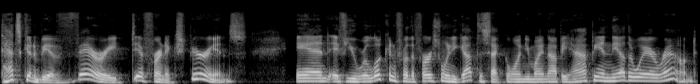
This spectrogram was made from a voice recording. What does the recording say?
That's going to be a very different experience. And if you were looking for the first one, you got the second one, you might not be happy, and the other way around.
